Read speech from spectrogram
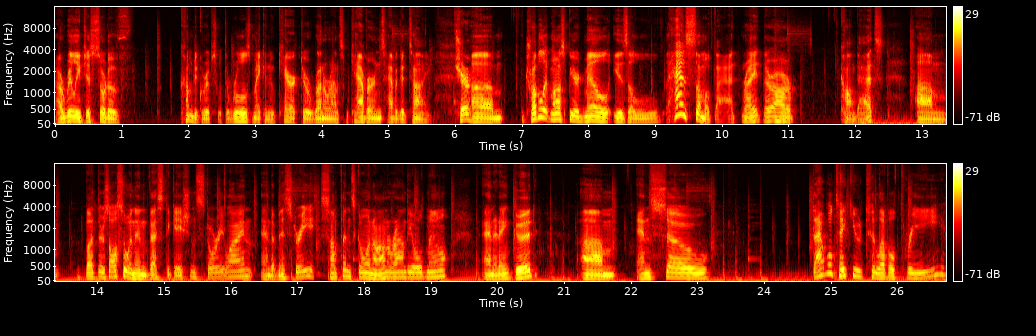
are really just sort of come to grips with the rules, make a new character, run around some caverns, have a good time. Sure. Um, Trouble at Mossbeard Mill is a has some of that, right? There are combats, um, but there's also an investigation storyline and a mystery. Something's going on around the old mill, and it ain't good. Um, and so that will take you to level three.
